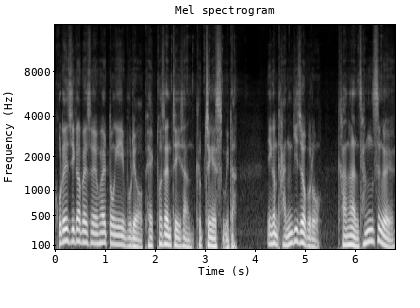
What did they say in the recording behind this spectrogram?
고래 지갑에서의 활동이 무려 100% 이상 급증했습니다. 이건 단기적으로 강한 상승을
